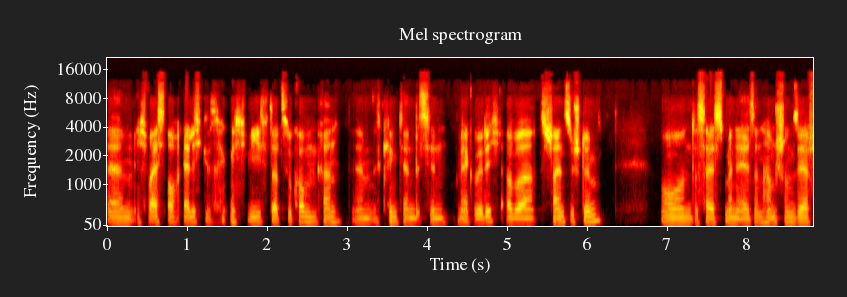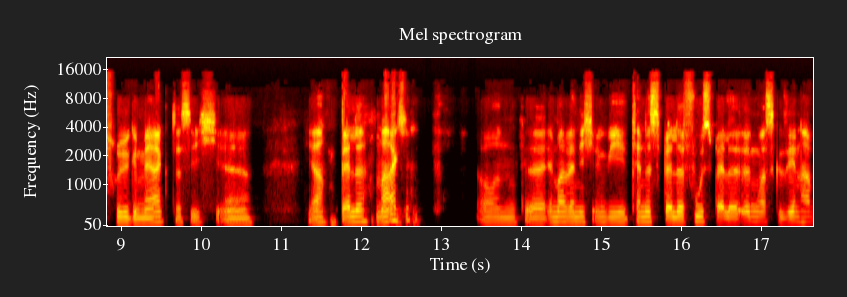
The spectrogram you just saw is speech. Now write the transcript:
ähm, ich weiß auch ehrlich gesagt nicht, wie es dazu kommen kann. Ähm, es klingt ja ein bisschen merkwürdig, aber es scheint zu stimmen. Und das heißt, meine Eltern haben schon sehr früh gemerkt, dass ich äh, ja, Bälle mag. Und äh, immer wenn ich irgendwie Tennisbälle, Fußbälle, irgendwas gesehen habe,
